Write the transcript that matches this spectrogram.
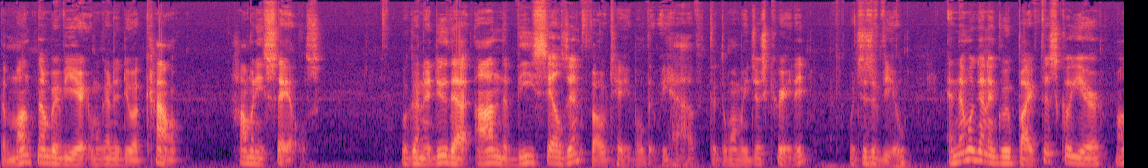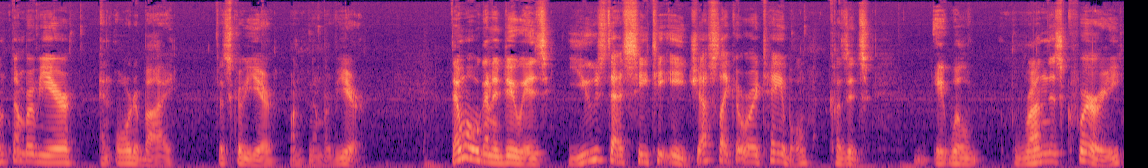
the month number of year, and we're going to do a count how many sales. We're going to do that on the V sales info table that we have, the one we just created, which is a view. And then we're going to group by fiscal year, month number of year, and order by fiscal year, month number of year. Then what we're going to do is use that CTE just like it were a table because it's it will run this query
